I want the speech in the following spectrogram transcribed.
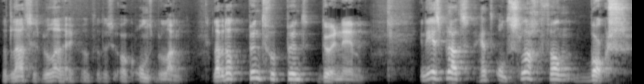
Dat laatste is belangrijk, want dat is ook ons belang. Laten we dat punt voor punt doornemen. In de eerste plaats het ontslag van Box.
